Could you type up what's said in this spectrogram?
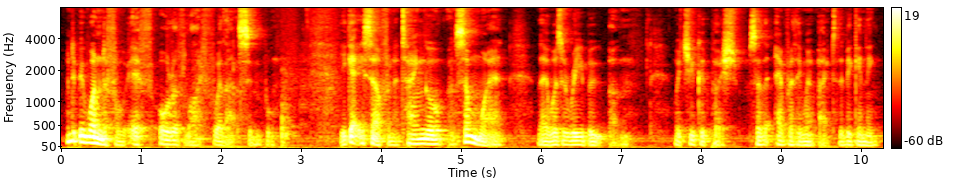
Wouldn't it be wonderful if all of life were that simple? You get yourself in a tangle, and somewhere there was a reboot button which you could push so that everything went back to the beginning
